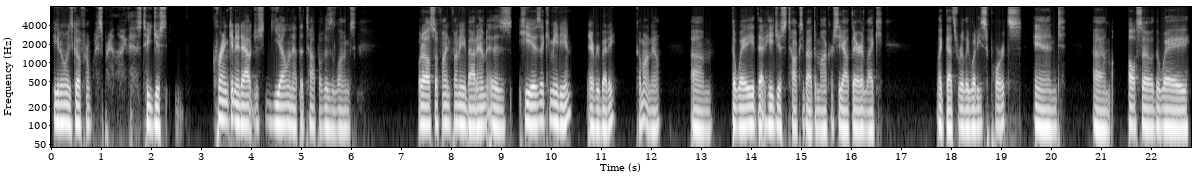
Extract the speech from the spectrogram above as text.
He can always go from whispering like this to just cranking it out, just yelling at the top of his lungs. What I also find funny about him is he is a comedian, everybody. Come on now. Um, the way that he just talks about democracy out there, like, like that's really what he supports. And, um, also the way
